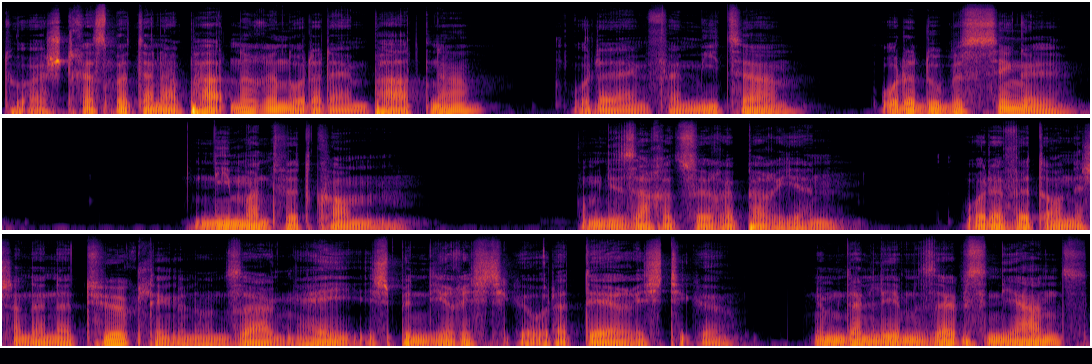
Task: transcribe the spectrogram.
Du hast Stress mit deiner Partnerin oder deinem Partner oder deinem Vermieter oder du bist Single. Niemand wird kommen. um die Sache zu reparieren. Oder wird auch nicht an deiner Tür klingeln und sagen, hey, ich bin die Richtige oder der Richtige. Nimm dein Leben selbst in die Hand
